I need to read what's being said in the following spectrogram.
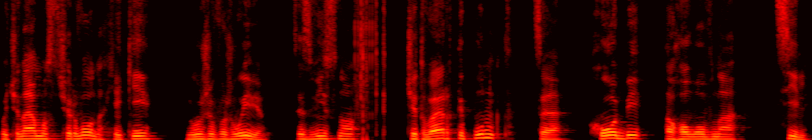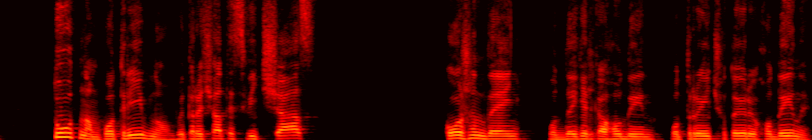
Починаємо з червоних, які дуже важливі. Це, звісно, четвертий пункт це хобі та головна ціль. Тут нам потрібно витрачати свій час кожен день по декілька годин, по 3-4 години,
